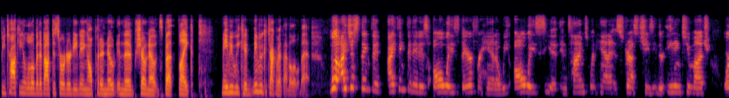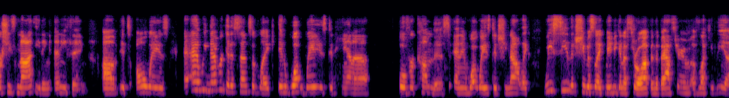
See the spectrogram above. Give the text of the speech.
be talking a little bit about disordered eating i'll put a note in the show notes but like maybe we could maybe we could talk about that a little bit well i just think that i think that it is always there for hannah. We always see it in times when hannah is stressed she's either eating too much or she's not eating anything. Um, it's always and we never get a sense of like in what ways did hannah overcome this and in what ways did she not? Like we see that she was like maybe going to throw up in the bathroom of Lucky Leon,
